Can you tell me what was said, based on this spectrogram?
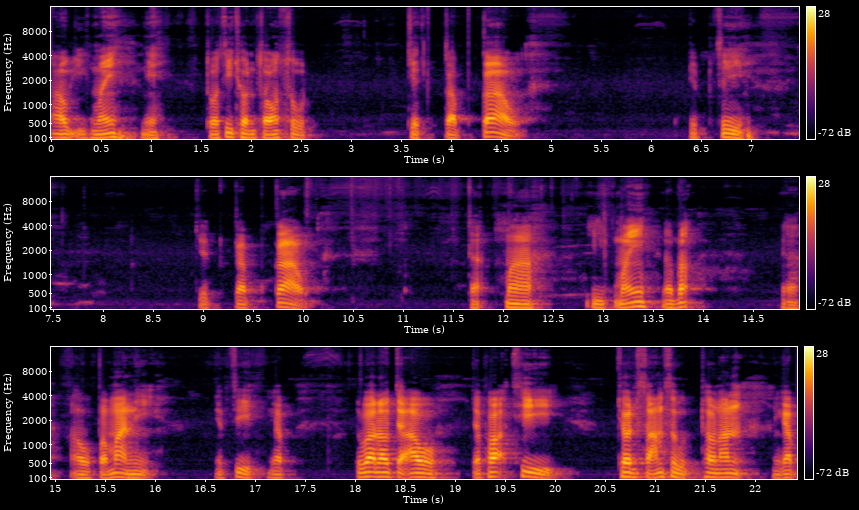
เอาอีกไหมนี่ตัวที่ชนสองสูตรเจ็ดกับเก้าสิบสี่เจ็ดกับเก้าจะมาอีกไหมครับเนาะอะเอาประมาณนี้เอฟซีครับหรือว่าเราจะเอาเฉพาะที่ชนสามสูตรเท่านั้นนะครับ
